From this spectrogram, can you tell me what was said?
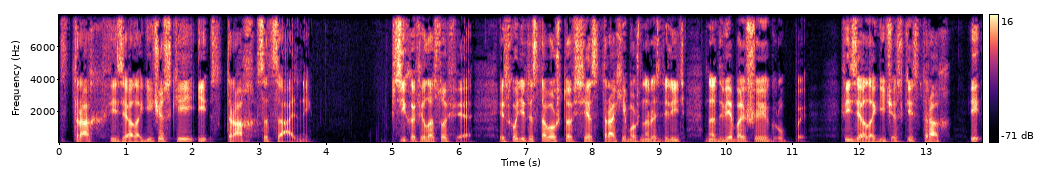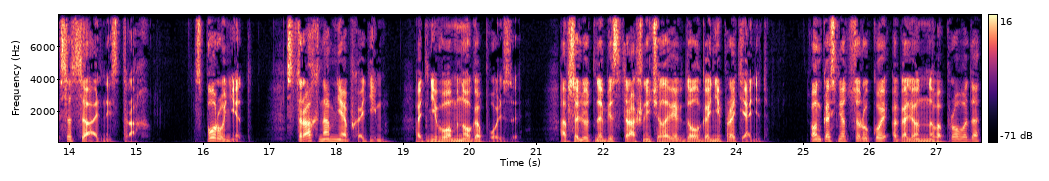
страх физиологический и страх социальный. Психофилософия исходит из того, что все страхи можно разделить на две большие группы – физиологический страх и социальный страх. Спору нет. Страх нам необходим, от него много пользы. Абсолютно бесстрашный человек долго не протянет. Он коснется рукой оголенного провода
